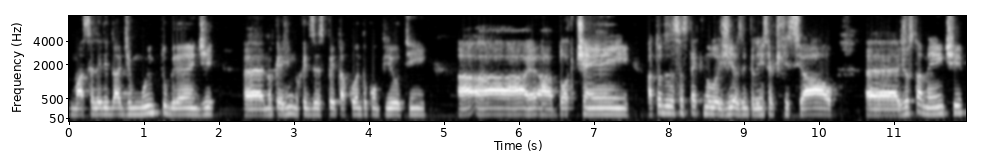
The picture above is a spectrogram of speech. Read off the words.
uma celeridade muito grande é, no, que, no que diz respeito a quanto computing, a, a, a, blockchain, a todas essas tecnologias de inteligência artificial, é, justamente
